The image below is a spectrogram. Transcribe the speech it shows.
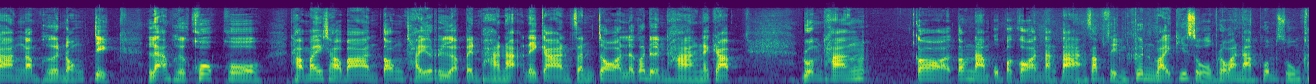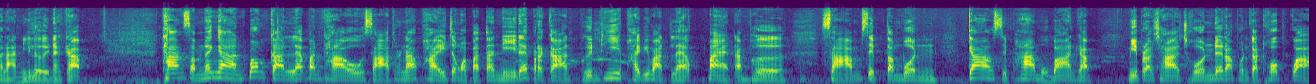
รังอำเภอหนองจิก และอำเภอโคกโพทำให้ชาวบ้านต้องใช้เรือเป็นพาหนะในการสัญจรแล้วก็เดินทางนะครับ รวมทั้งก็ต้องนำอุปกรณ์ต่างๆ ทรัพย์สินขึ้นไว้ที่สูง เพราะว่าน้ำท่วมสูงขนาดนี้เลยนะครับ ทางสำนักงานป้องกันและบรรเทาสาธารณภัย จังหวัดปัตตานีได้ประกาศพื้นที่ภัยพิบัติแล้ว 8 อำเภอ 30 ตำบล 95 หมู่บ้านครับ มีประชาชนได้รับผลกระทบกว่า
